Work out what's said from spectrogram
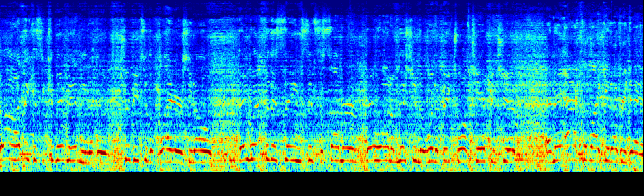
Well, I think it's a commitment and a tribute to the players. You know, they went for this thing since the summer. They were on a mission to win a Big 12 championship, and they acted like it every day.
